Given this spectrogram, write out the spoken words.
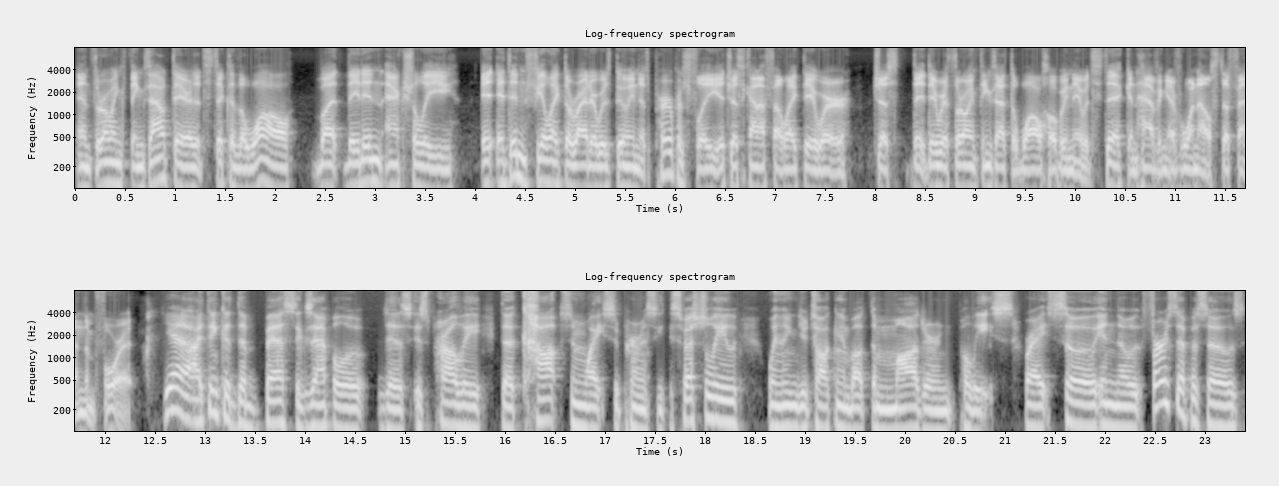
and throwing things out there that stick to the wall, but they didn't actually. It, it didn't feel like the writer was doing this purposefully. It just kind of felt like they were just they, they were throwing things at the wall hoping they would stick and having everyone else defend them for it. Yeah, I think the best example of this is probably the cops and white supremacy, especially when you're talking about the modern police, right? So in the first episodes,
